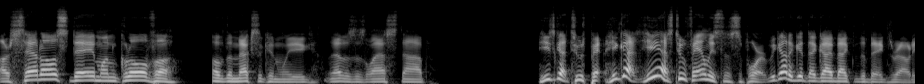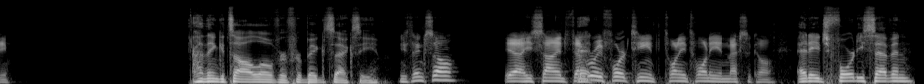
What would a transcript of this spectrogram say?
Acereros de Monclova of the Mexican League. That was his last stop. He's got two. He got. He has two families to support. We got to get that guy back to the bigs, Rowdy. I think it's all over for Big Sexy. You think so? Yeah, he signed February fourteenth, twenty twenty, in Mexico. At age 47,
